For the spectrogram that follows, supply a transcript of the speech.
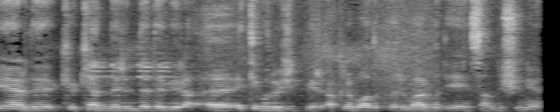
bir yerde kökenlerinde de bir e, etimolojik bir akrabalıkları var mı diye insan düşünüyor.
